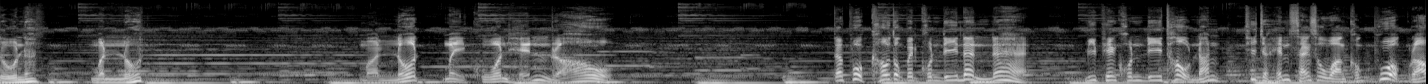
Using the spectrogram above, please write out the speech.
ดูนั่นมนุษย์ มนุษย์ไม่ควรเห็นเรา แต่พวกเขาต้องเป็นคนดีแน่แน่ มีเพียงคนดีเท่านั้นที่จะเห็นแสงสว่างของพวกเรา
